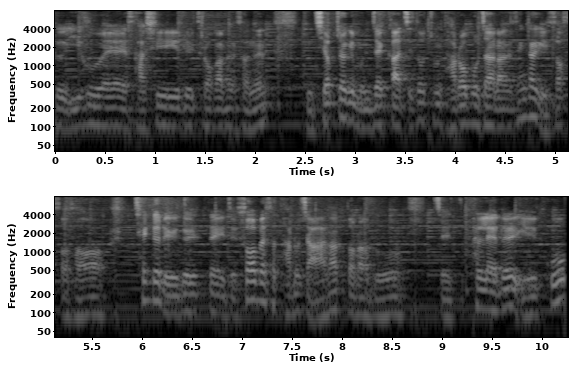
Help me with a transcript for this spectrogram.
그 이후에 사실을 들어가면서는 좀 지역적인 문제까지도 좀 다뤄보자라는 생각이 있었어서 책을 읽을 때 이제 수업에서 다루지 않았더라도 이제 판례를 읽고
